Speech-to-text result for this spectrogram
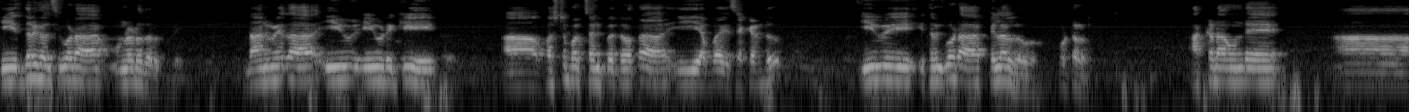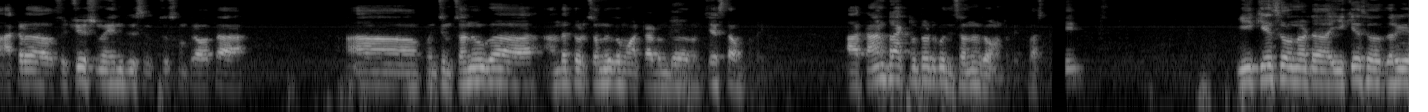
ఈ ఇద్దరు కలిసి కూడా ఉండడం జరుగుతుంది. దాని మీద ఈ ఈవిడికి ఫస్ట్ బర్త్ చనిపోయిన తర్వాత ఈ అబ్బాయి సెకండ్ ఈవి ఇతను కూడా పిల్లలు పుట్టరు. అక్కడ ఉండే అక్కడ సిచ్యువేషన్ ఏం చూసి చూసుకున్న తర్వాత కొంచెం చనువుగా అందరితో చనువుగా మాట్లాడడం చేస్తూ ఉంటుంది. ఆ కాంట్రాక్టర్ తోటి కొద్దిగా చనువుగా ఉంటుంది ఫస్ట్ ఈ కేసు ఉన్నట ఈ కేసు జరిగి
